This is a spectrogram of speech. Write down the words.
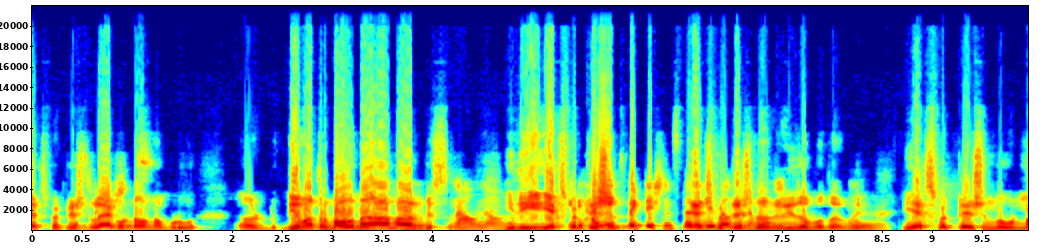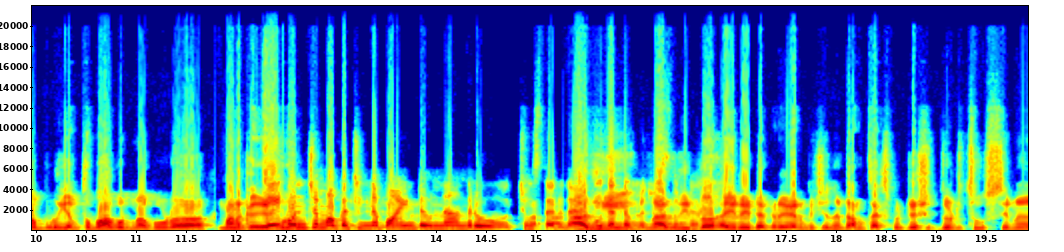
ఎక్స్పెక్టేషన్ లేకుండా. ఉన్నప్పుడు ఏమాత్రం బాగున్నా ఆహా అనిపిస్తుంది. ఇది ఎక్స్పెక్టేషన్ ఎక్స్పెక్టేషన్స్తో రిలీజ్ ఎక్స్పెక్టేషన్ అవబోతుంది ఈ ఎక్స్పెక్టేషన్లో ఉన్నప్పుడు ఎంత బాగున్నా కూడా మనకు కొంచెం ఒక చిన్న పాయింట్ ఉన్నా అందరూ చూస్తారు అది నాకు దీంట్లో హైలైట్ ఎక్కడ కనిపించింది అంటే అంత ఎక్స్పెక్టేషన్ తోటి చూసిన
